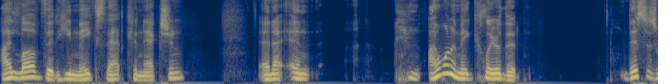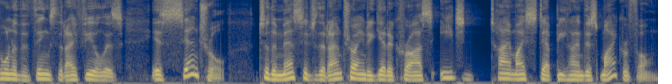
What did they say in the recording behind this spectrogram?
I love that he makes that connection. And I, and I want to make clear that this is one of the things that I feel is is central to the message that I'm trying to get across each time I step behind this microphone.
